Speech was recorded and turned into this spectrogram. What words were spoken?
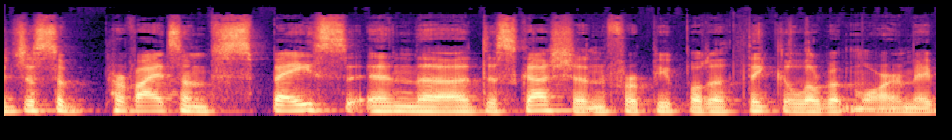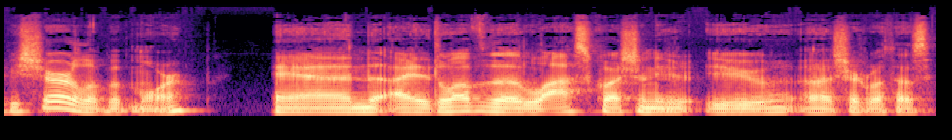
just to provide some space in the discussion for people to think a little bit more and maybe share a little bit more. And I love the last question you, you uh, shared with us.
